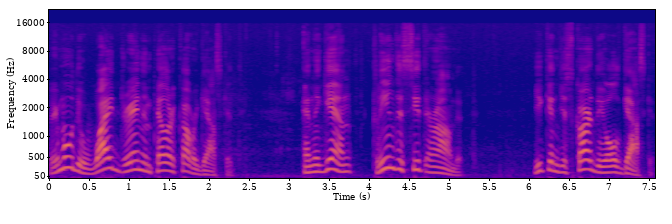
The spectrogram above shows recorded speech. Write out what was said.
Remove the white drain impeller cover gasket and again clean the seat around it. You can discard the old gasket.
